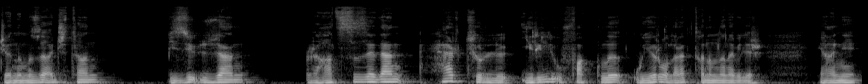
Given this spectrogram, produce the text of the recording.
canımızı acıtan, bizi üzen, rahatsız eden her türlü irili ufaklı uyarı olarak tanımlanabilir. Yani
